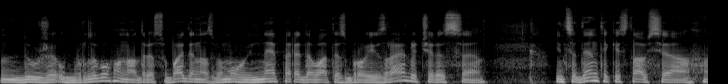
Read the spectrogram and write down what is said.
дуже обурливого на адресу Байдена з вимогою не передавати зброю Ізраїлю через. Інцидент, який стався е,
